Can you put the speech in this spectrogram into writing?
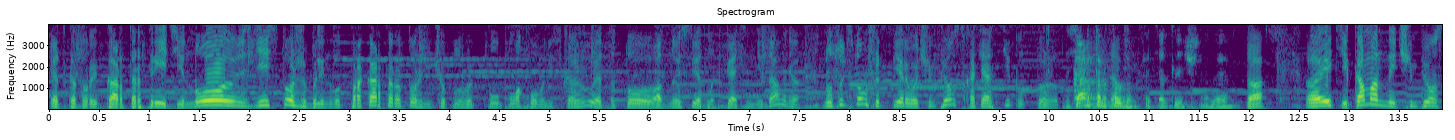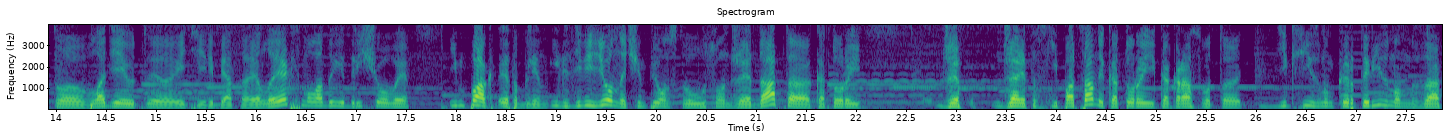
это который Картер третий. Но здесь тоже, блин, вот про Картера тоже ничего плохого не скажу. Это то одно из светлых пятен недавнего. Но суть в том, что это первое чемпионство, хотя титул тоже Картер недавно. тоже, кстати, отлично, да. Да. Э, эти командные чемпионства владеют э, эти ребята LAX, молодые, дрещевые. Импакт, это, блин, X-дивизионное чемпионство у Сонджия Дата, который Джефф Джаретовский пацан, и который как раз вот э, диксизмом, картеризмом за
